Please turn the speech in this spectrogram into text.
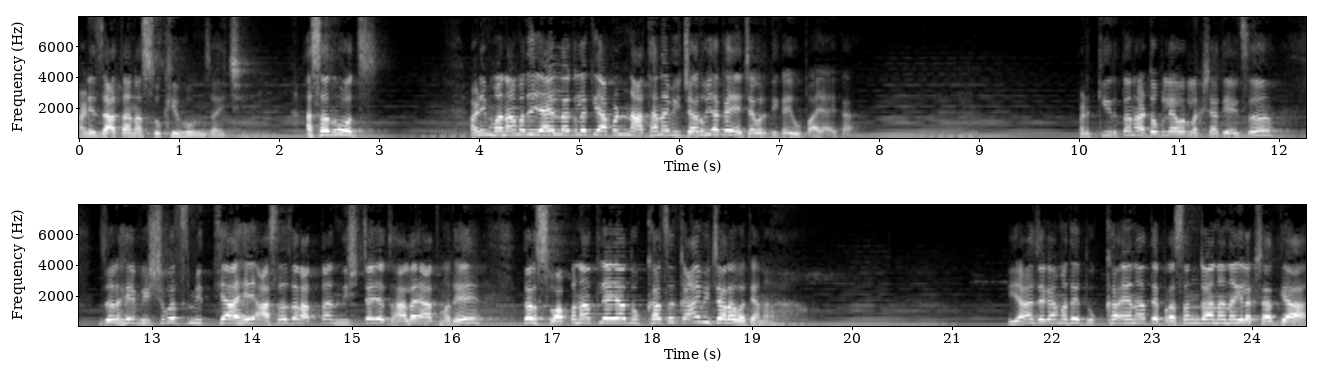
आणि जाताना सुखी होऊन जायची. असं रोज आणि मनामध्ये यायला लागलं की आपण नाथांना विचारूया का याच्यावरती काही उपाय आहे का? पण कीर्तन आटोपल्यावर लक्षात यायचं जर हे विश्वच मिथ्या आहे असं जर आता निश्चय झालाय आतमध्ये तर स्वप्नातल्या या दुःखाचं काय विचारावं त्यांना? या जगामध्ये दुःख आहे ना ते प्रसंगानं नाही लक्षात घ्या.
